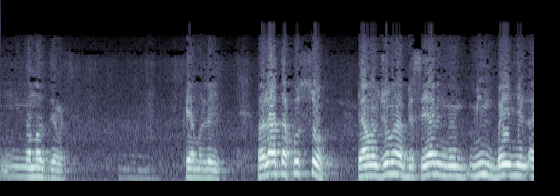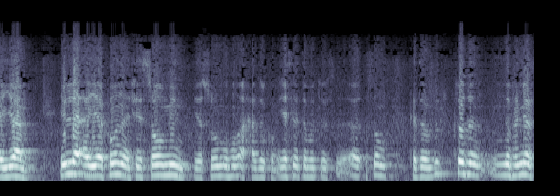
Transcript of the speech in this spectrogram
намаз делать. Кияму лей. Валя тахуссу яму джума бисиямин мин бейнил айям. Илля айякуна фи соумин ясумуху ахадукум. Если это будет э, сом, который кто-то, например,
